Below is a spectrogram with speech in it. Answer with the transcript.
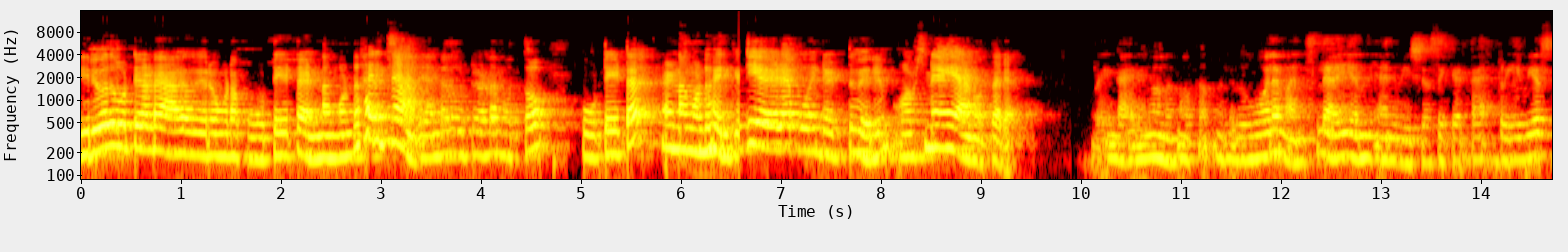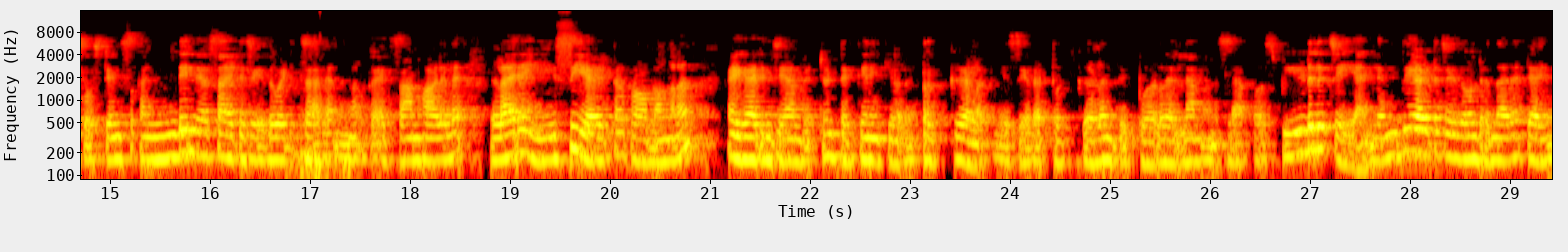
ഇരുപത് കുട്ടികളുടെ ആകെ ഉയരവും കൂടെ കൂട്ടിയിട്ട് എണ്ണം കൊണ്ട് ഹരിച്ചാൽ മതി. എൺപത് കുട്ടികളുടെ മൊത്തം കൂട്ടിയിട്ട് എണ്ണം കൊണ്ട് ഹരിക്കും. ഏഴ് പോയിന്റ് എട്ട് വരും. ഓപ്ഷൻ എ ആണ് ഉത്തരം. ഇത്രയും കാര്യങ്ങൾ നിങ്ങൾക്ക് നല്ലതുപോലെ മനസ്സിലായി എന്ന് ഞാൻ വിശ്വസിക്കട്ടെ. പ്രീവിയസ് ക്വസ്റ്റ്യൻസ് കണ്ടിന്യൂസ് ആയിട്ട് ചെയ്ത് പഠിച്ചാൽ നിങ്ങൾക്ക് എക്സാം ഹാളിൽ വളരെ ഈസി ആയിട്ട് പ്രോബ്ലങ്ങൾ കൈകാര്യം ചെയ്യാൻ പറ്റും. ടെക്നിക്കുകൾ ട്രിക്കുകൾ പി എസ് സിയുടെ ട്രിക്കുകളും ടിപ്പുകളും എല്ലാം മനസ്സിലാക്കുക. സ്പീഡിൽ ചെയ്യാൻ ലെങ്തി ആയിട്ട് ചെയ്തുകൊണ്ടിരുന്നാലും ടൈം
